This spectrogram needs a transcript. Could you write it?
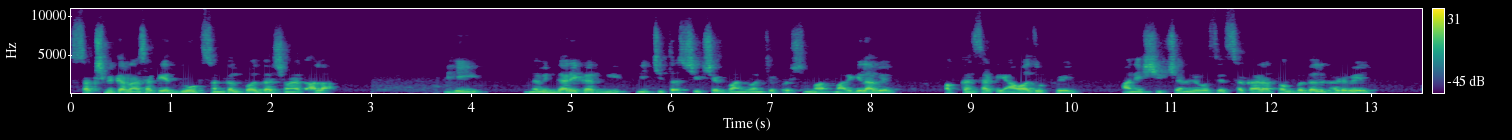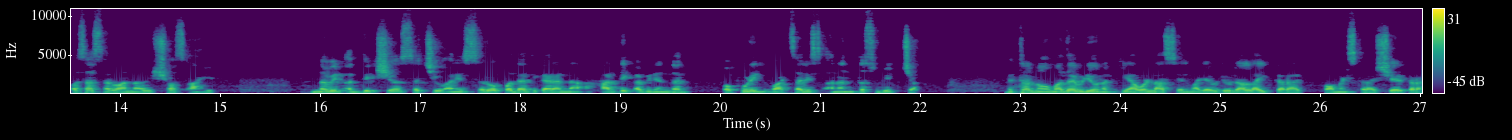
सक्षमीकरणासाठी दृढ संकल्प दर्शवण्यात आला. ही नवीन कार्यकारिणी निश्चितच शिक्षक बांधवांचे प्रश्न मा मार्गी लावेल हक्कांसाठी आवाज उठवेल आणि शिक्षण व्यवस्थेत सकारात्मक बदल घडवेल असा सर्वांना विश्वास आहे. नवीन अध्यक्ष सचिव आणि सर्व पदाधिकाऱ्यांना हार्दिक अभिनंदन व पुढील वाटचालीस अनंत शुभेच्छा. मित्रांनो माझा व्हिडिओ नक्की आवडला असेल माझ्या व्हिडिओला लाईक करा कॉमेंट्स करा शेअर करा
